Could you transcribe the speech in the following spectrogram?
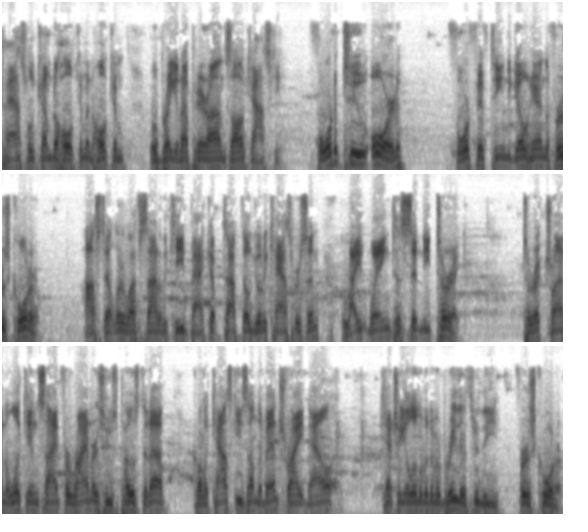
pass will come to Holcomb, and Holcomb will bring it up here on Zolkowski. Four to two, Ord. 4.15 to go here in the first quarter. Hostetler, left side of the key. Back up top, they'll go to Casperson. Right wing to Sydney Turek. Turek trying to look inside for Reimers, who's posted up. Krolikowski's on the bench right now, catching a little bit of a breather through the first quarter.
